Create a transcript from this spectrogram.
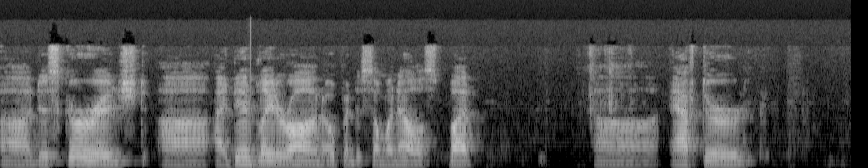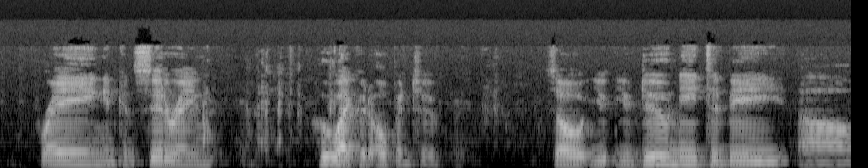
uh, discouraged. Uh, I did later on open to someone else, but after praying and considering who I could open to. So you, you do need to be uh,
